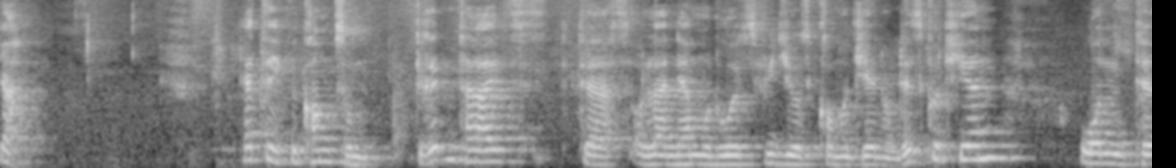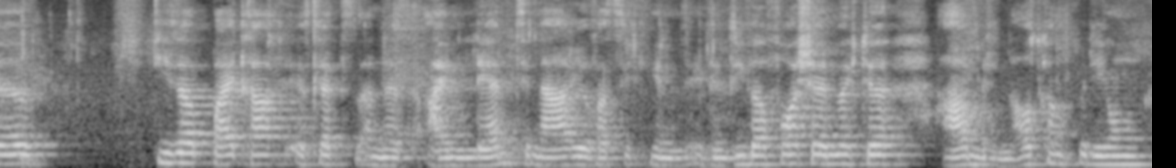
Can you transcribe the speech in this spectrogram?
Ja, herzlich willkommen zum dritten Teil des Online-Lernmoduls Videos kommentieren und diskutieren. Und äh, dieser Beitrag ist letzten Endes ein Lernszenario, was ich Ihnen intensiver vorstellen möchte, A, mit den Ausgangsbedingungen,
